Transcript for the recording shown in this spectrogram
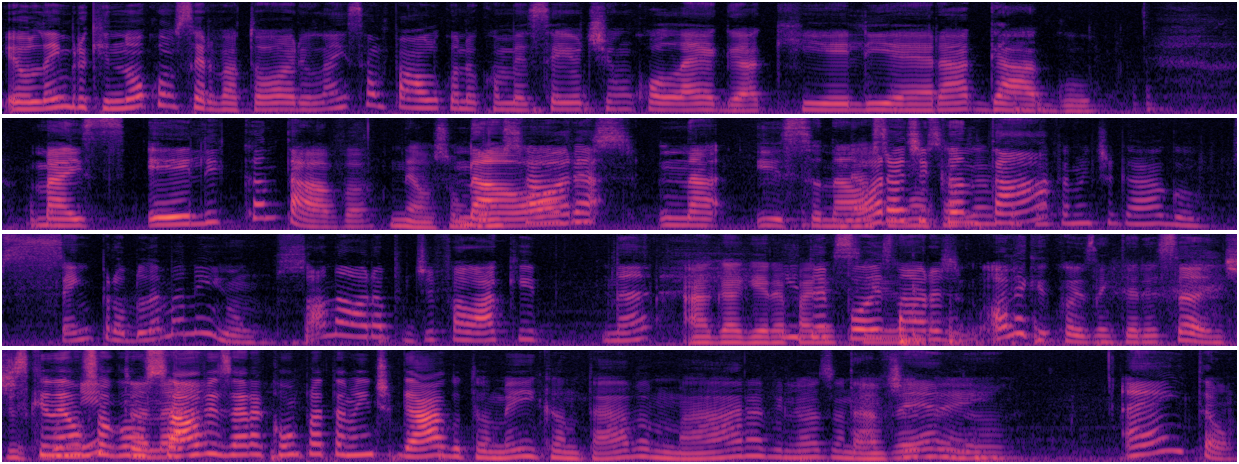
Eu lembro que no conservatório, lá em São Paulo, quando eu comecei, eu tinha um colega que ele era gago. Mas ele cantava. Nelson na Gonçalves. hora na Isso, na Nelson hora de Gonçalves cantar. completamente gago. Sem problema nenhum. Só na hora de falar que. Né? A gagueira E depois, na hora de. Olha que coisa interessante. Diz que Bonito, Nelson né? Gonçalves era completamente gago também, cantava Tá maravilhosamente vendo? bem. É, então.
